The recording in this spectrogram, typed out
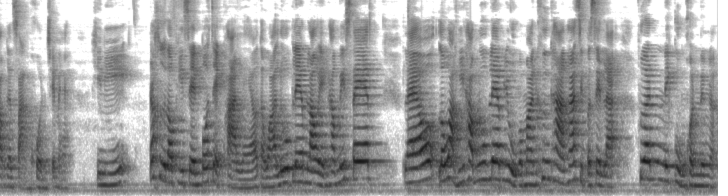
ทำกันสามคนใช่ไหมทีนี้ก็คือเรา present project ผ่านแล้ว แต่ว่ารูปเล่มเรายังทำไม่เสร็จแล้วระหว่างที่ทำรูปเล่มอยู่ประมาณครึ่งทาง50%แล้วเพื่อนในกลุ่มคนนึงอะ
